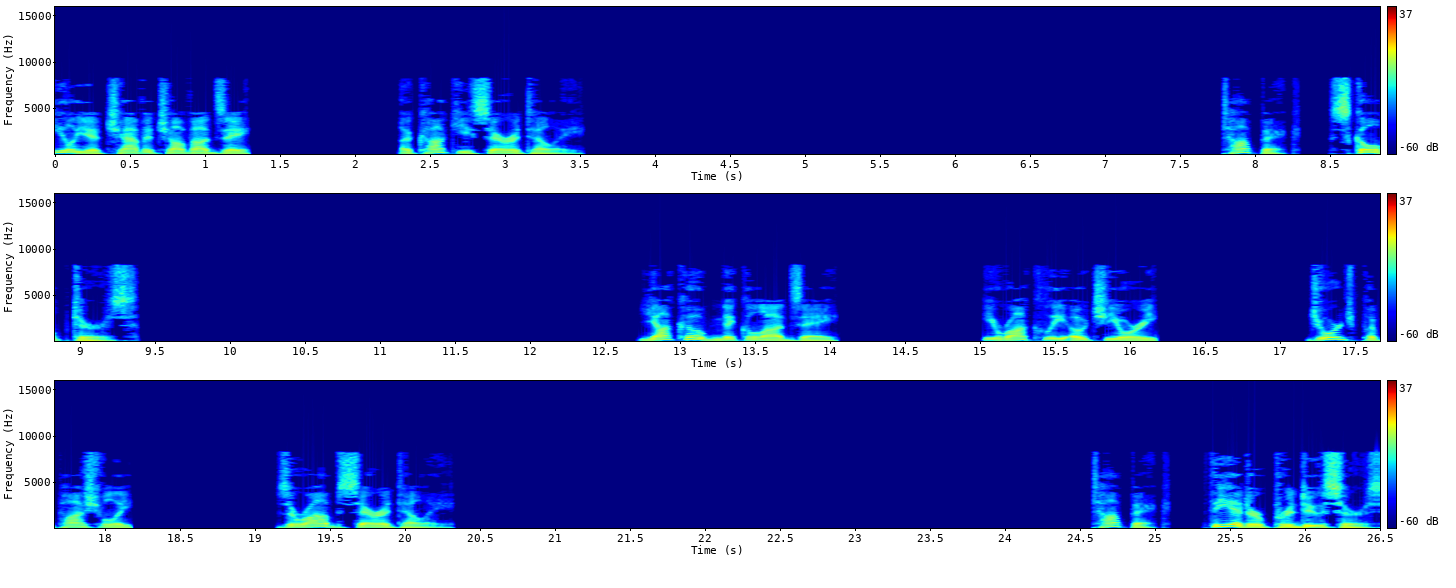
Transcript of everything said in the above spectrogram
Ilya Chavchavadze Akaki Tsereteli Sculptors. Yakob Nikoladze, Irakli Ochiori, George Papashvili, Zurab Tsereteli. Topic: Theater producers.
